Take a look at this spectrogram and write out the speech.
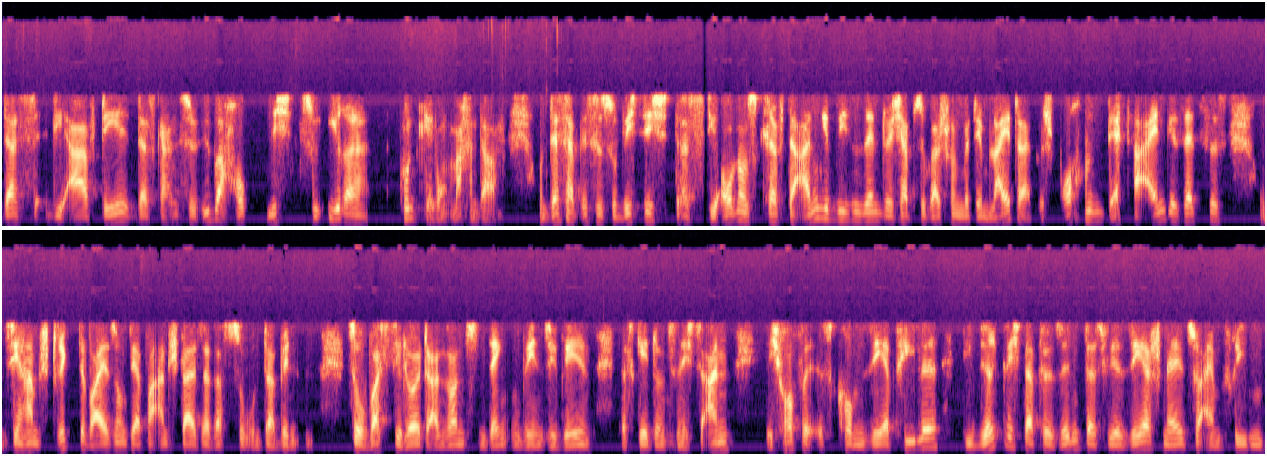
dass die AfD das Ganze überhaupt nicht zu ihrer Kundgebung machen darf. Und deshalb ist es so wichtig, dass die Ordnungskräfte angewiesen sind. Ich habe sogar schon mit dem Leiter gesprochen, der da eingesetzt ist. Und sie haben strikte Weisung der Veranstalter, das zu unterbinden. So, was die Leute ansonsten denken, wen sie wählen, das geht uns nichts an. Ich hoffe, es kommen sehr viele, die wirklich dafür sind, dass wir sehr schnell zu einem Frieden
